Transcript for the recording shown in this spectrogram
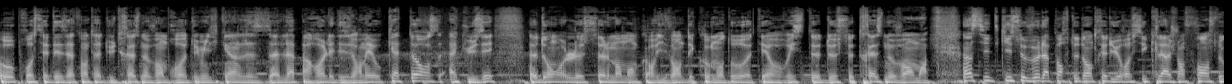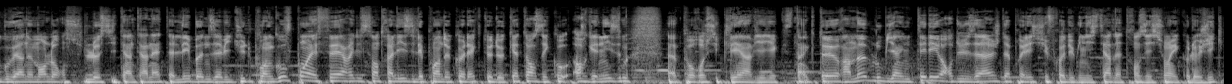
Au procès des attentats du 13 novembre 2015, la parole est désormais aux 14 accusés, dont le seul membre encore vivant des commandos terroristes de ce 13 novembre. Un site qui qui se veut la porte d'entrée du recyclage en France. Le gouvernement lance le site internet lesbonneshabitudes.gouv.fr. Il centralise les points de collecte de 14 éco-organismes pour recycler un vieil extincteur, un meuble ou bien une télé hors d'usage. D'après les chiffres du ministère de la Transition écologique,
